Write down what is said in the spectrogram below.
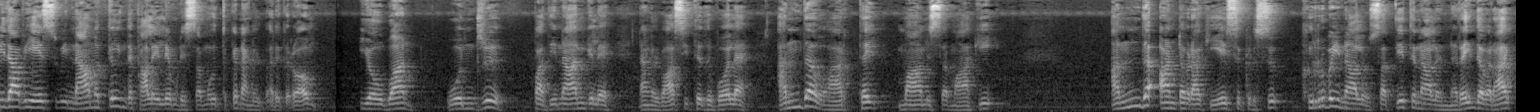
பிதாவி இயேசுவின் நாமத்தில் இந்த காலையில் நம்முடைய சமூகத்துக்கு நாங்கள் வருகிறோம். யோவான் ஒன்று பதினான்கில் நாங்கள் வாசித்தது போல அந்த வார்த்தை மாமிசமாகி அந்த ஆண்டவராகி இயேசு கிறிஸ்து கிருபையினாலும் சத்தியத்தினாலும் நிறைந்தவராய்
